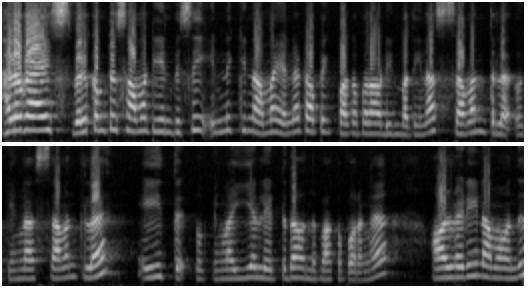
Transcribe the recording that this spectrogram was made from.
ஹலோ கைஸ் வெல்கம் டு சம டிஎன்பிசி இன்னைக்கு நாம என்ன டாபிக் பார்க்க போறோம் அப்படின்னு பார்த்தீங்கன்னா செவன்த்தில் ஓகேங்களா? செவன்த்தில் எயித்து ஓகேங்களா? இயல் எட்டு தான் வந்து பார்க்க போகிறோங்க ஆல்ரெடி நம்ம வந்து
